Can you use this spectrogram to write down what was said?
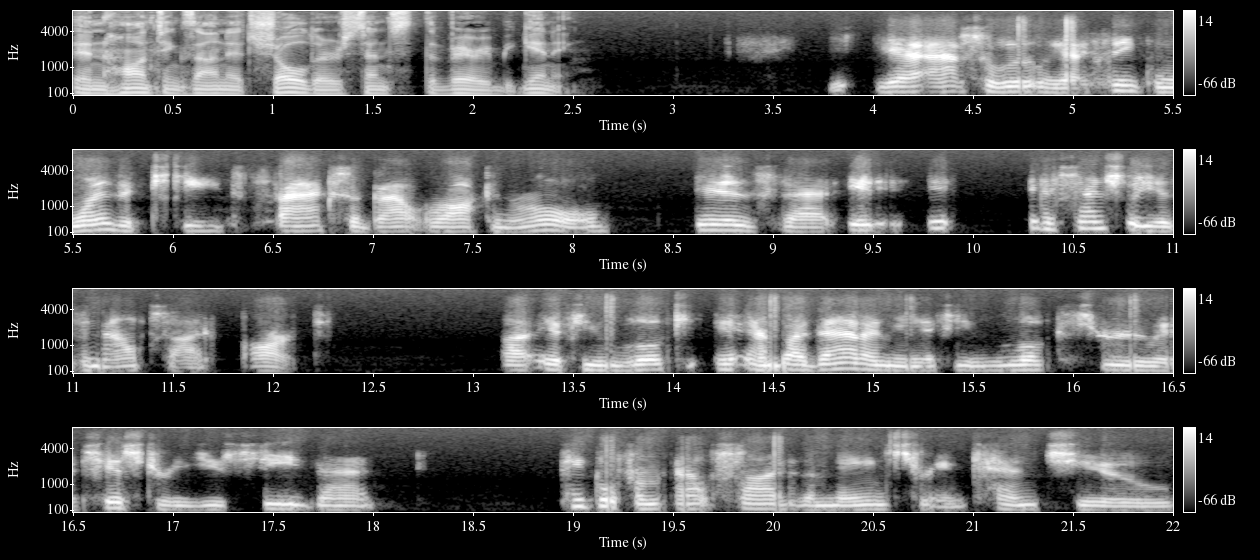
and hauntings on its shoulders since the very beginning. yeah, absolutely. I think one of the key facts about rock and roll is that it it, it essentially is an outside art. Uh, if you look, and by that I mean if you look through its history, you see that people from outside of the mainstream tend to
